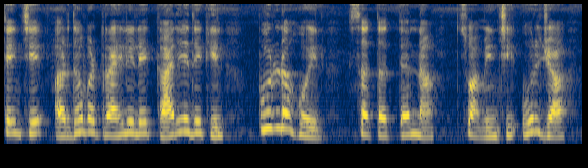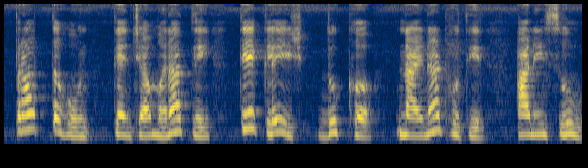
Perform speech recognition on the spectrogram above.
त्यांचे अर्धवट राहिलेले कार्य देखील पूर्ण होईल. सतत त्यांना स्वामींची ऊर्जा प्राप्त होऊन त्यांच्या मनातले ते क्लेश दुःख नायनाट होतील आणि सुख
